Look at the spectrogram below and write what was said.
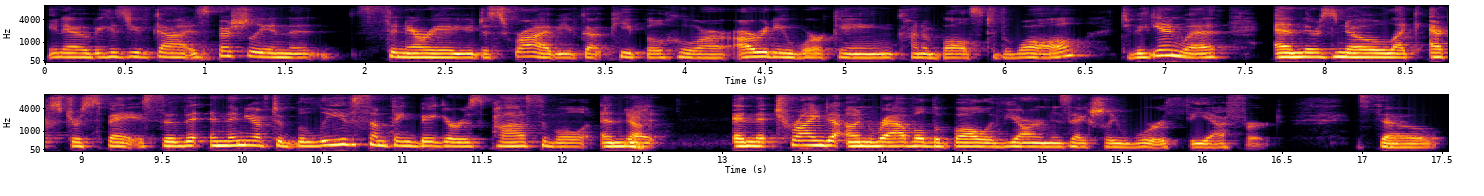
you know, because you've got, especially in the scenario you describe, you've got people who are already working kind of balls to the wall to begin with, and there's no like extra space. So that, and then you have to believe something bigger is possible and yeah. that and that trying to unravel the ball of yarn is actually worth the effort. So,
